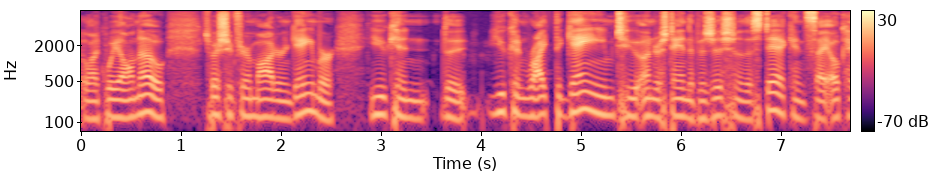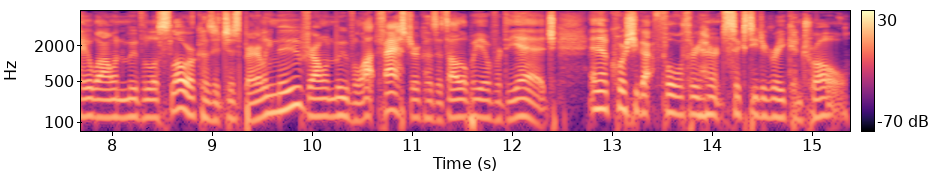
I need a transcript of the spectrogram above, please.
like we all know, especially if you're a modern gamer, you can the you can write the game to understand the position of the stick and say, okay, well, I want to move a little slower because it just barely moved, or I want to move a lot faster because it's all the way over the edge. And then of course you got full 360 degree control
